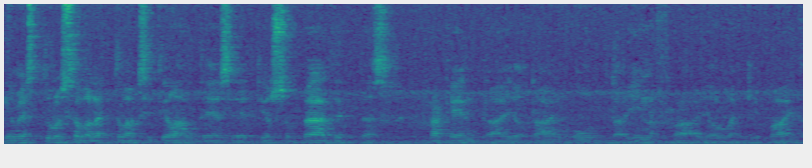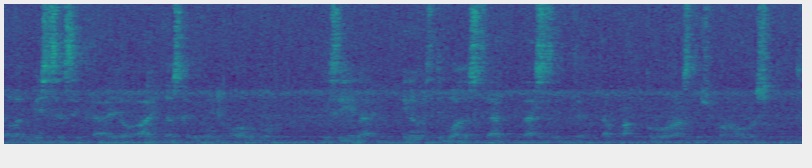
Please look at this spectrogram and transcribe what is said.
Ilmeisesti tulisi sovellettavaksi tilanteeseen, että jos päätettäisiin rakentaa jotain uutta infraa jollekin paikalle, missä sitä ei ole aikaisemmin ollut, niin siinä ilmeisesti voitaisiin käyttää sitten tätä pakkolunastusmahdollisuutta.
